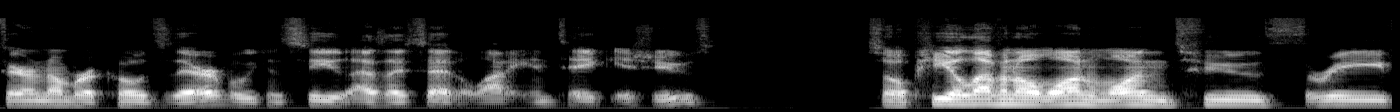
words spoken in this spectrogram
fair number of codes there. But we can see, as I said, a lot of intake issues. So P1101, one, two, three,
